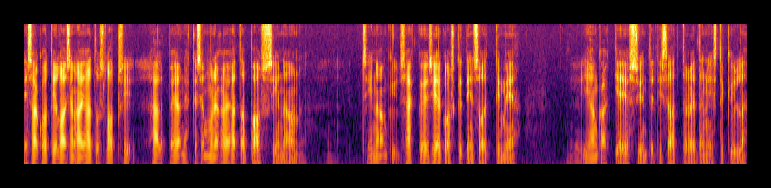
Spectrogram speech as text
Esa Kotilaisen lapsi LP on ehkä semmoinen rajatapaus. Siinä on, siinä on kyllä sähköisiä kosketinsoittimia. Ihan kaikki ei ole syntetisaattoreita niistä kyllä.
